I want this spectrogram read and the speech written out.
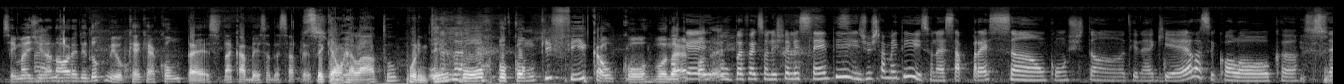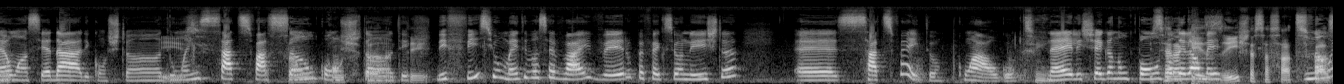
Você imagina É. na hora de dormir, o que é que acontece na cabeça dessa pessoa? Você quer um relato por inteiro? O corpo, como que fica o corpo, né? Porque Pode- o perfeccionista ele sente justamente isso, né? Essa pressão constante, né? Que ela se coloca, Isso. né? Uma ansiedade constante, uma Isso. insatisfação Ação constante. constante. Dificilmente você vai ver o perfeccionista é, satisfeito com algo, Sim. né? Ele chega num ponto Será onde ele almeja existe essa satisfação? não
